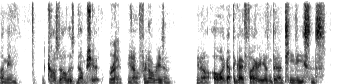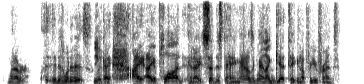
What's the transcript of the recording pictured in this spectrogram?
I mean, it caused all this dumb shit. Right. You know, for no reason. You know, oh, I got the guy fired. He hasn't been on TV since whenever. It is what it is. Yeah. Like I, I, I applaud, and I said this to Hangman. I was like, man, I get taking up for your friends.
